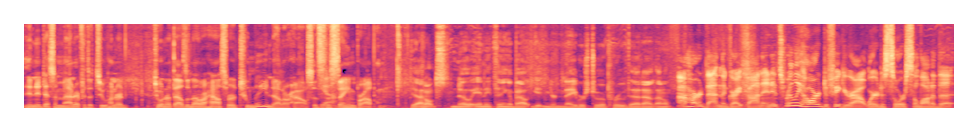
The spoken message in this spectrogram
And it doesn't matter if it's a $200,000 $200,000 house or a $2 million house. It's Yeah. the same problem. Yeah, I don't know anything about getting your neighbors to approve that. I, I don't. I heard that in the grapevine, and it's really hard to figure out where to source a lot of the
